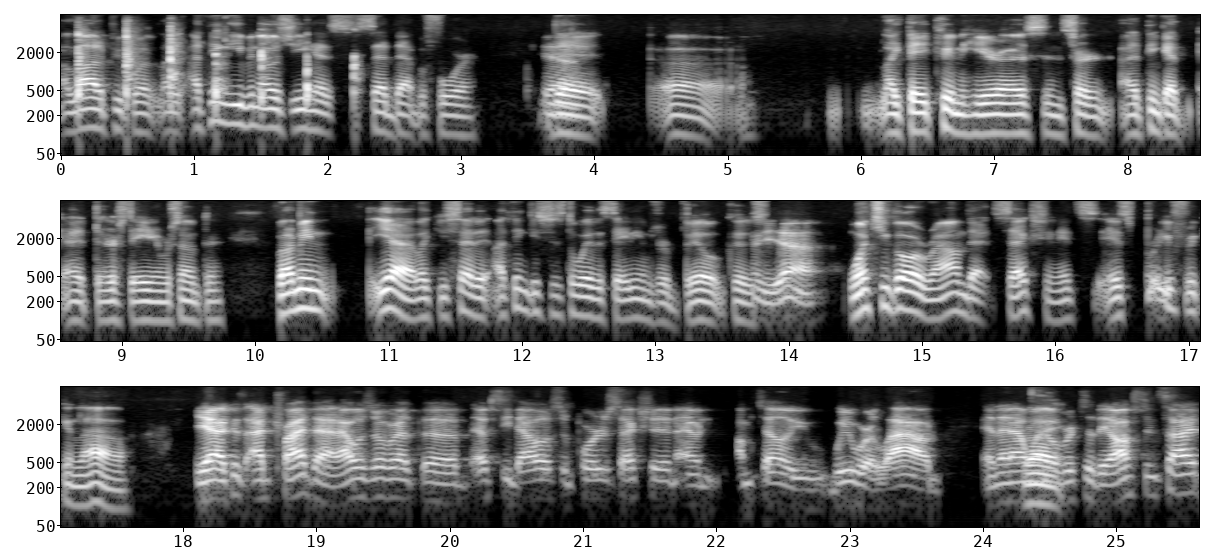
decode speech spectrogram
A lot of people, have, like I think even OG has said that before. Yeah. That uh, like they couldn't hear us in certain. I think at at their stadium or something. But I mean, yeah, like you said, it. I think it's just the way the stadiums are built because yeah. Once you go around that section, it's it's pretty freaking loud. Yeah, because I tried that. I was over at the FC Dallas supporter section, and I'm telling you, we were loud. And then I Right. went over to the Austin side.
